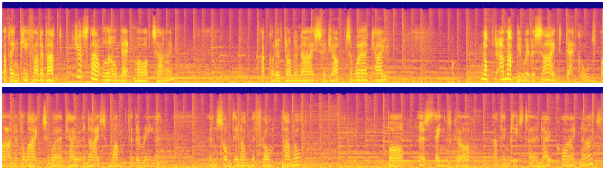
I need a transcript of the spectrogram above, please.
I think if I'd have had just that little bit more time, I could have done a nicer job to work out. Not, I'm happy with the side decals, but I'd have liked to work out a nicer one for the rear and something on the front panel. But as things go, I think it's turned out quite nice.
